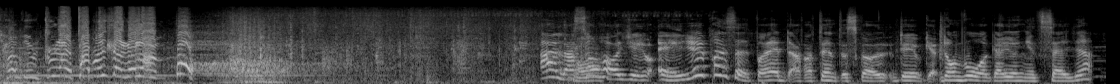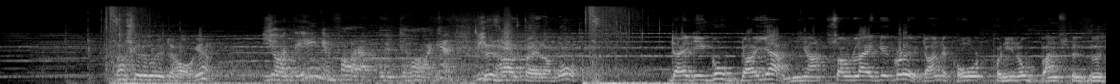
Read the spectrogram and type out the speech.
Kan du inte lätta blinkande lampor? Alla som har djur är ju i princip rädda att det inte ska duga. De vågar ju inget säga. De skulle gå ut i hagen. Ja, det är ingen fara att gå ut i hagen. Vi Hur halta är de då? Det är de goda gärningar som lägger glödande kol på din ovans huvud.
